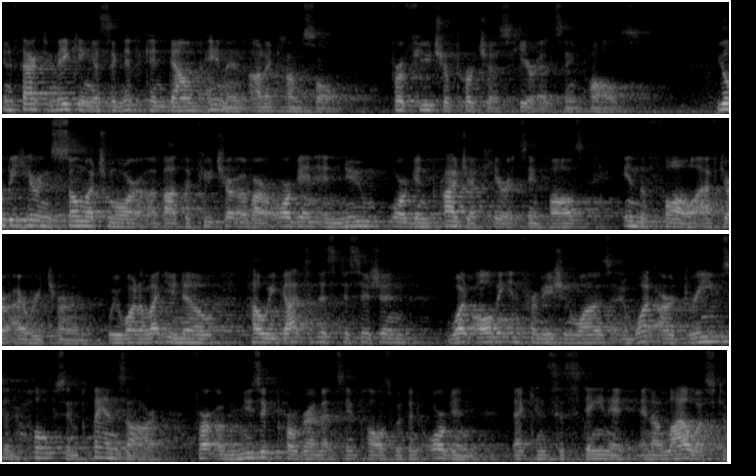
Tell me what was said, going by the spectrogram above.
in fact making a significant down payment on a console for future purchase here at St. Paul's. You'll be hearing so much more about the future of our organ and new organ project here at St. Paul's in the fall after I return. We want to let you know how we got to this decision, what all the information was, and what our dreams and hopes and plans are for a music program at St. Paul's with an organ that can sustain it and allow us to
